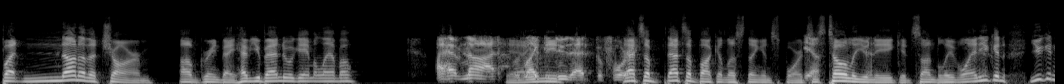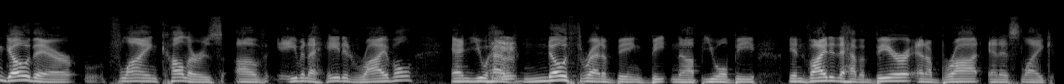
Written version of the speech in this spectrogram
but none of the charm of Green Bay. Have you been to a game at Lambeau? I have not. Yeah, Would like need- to do that before. That's a that's a bucket list thing in sports. Yeah. It's totally unique. It's unbelievable, and you can you can go there flying colors of even a hated rival, and you have Mm-hmm. no threat of being beaten up. You will be invited to have a beer and a brat, and it's like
